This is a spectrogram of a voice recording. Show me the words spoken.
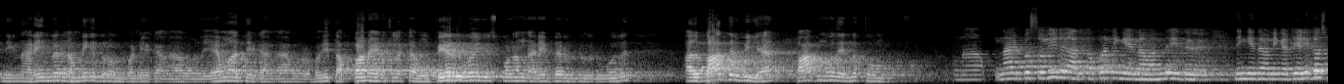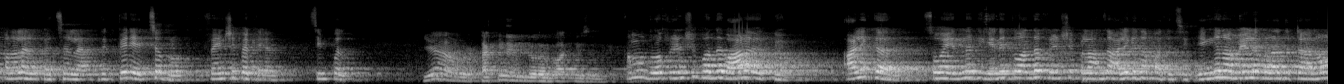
நீங்க நிறைய பேர் நம்பிக்கை துரோகம் பண்ணியிருக்காங்க. அவங்களை ஏமாத்திருக்காங்க அவங்கள பத்தி தப்பான இடத்துல த- உங்க பேருக்கு போய் யூஸ் பண்ணாம நிறைய பேர் இருக்கும்போது அது பார்த்துருப்பீங்க பார்க்கும்போது என்ன தோணும்? நான் நான் இப்போ சொல்லிடுவேன் அதுக்கப்புறம் நீங்கள் என்னை வந்து இது நீங்கள் இதை நீங்கள் டெலிகாஸ்ட் பண்ணாலும் எனக்கு பிரச்சனை இல்லை. அதுக்கு பேர் எச்சா ப்ரோ ஃப்ரெண்ட்ஷிப்பே கிடையாது. சிம்பிள் ஏன் டக்குன்னு ஒரு வார்த்தை பேசுறது ஆமாம் ப்ரோ ஃப்ரெண்ட்ஷிப் வந்து வாழ வைக்கும். அழிக்காது. ஸோ எனக்கு எனக்கு வந்த ஃப்ரெண்ட்ஷிப்லாம் வந்து அழிக்க தான் பார்த்துச்சு. எங்கே நான் மேலே வளர்ந்துட்டானோ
